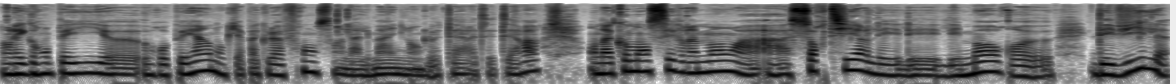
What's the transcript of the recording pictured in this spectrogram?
dans les grands pays euh, européens, donc il n'y a pas que la France, hein, l'Allemagne, l'Angleterre, etc., on a commencé vraiment à, sortir les, les, morts euh, des villes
